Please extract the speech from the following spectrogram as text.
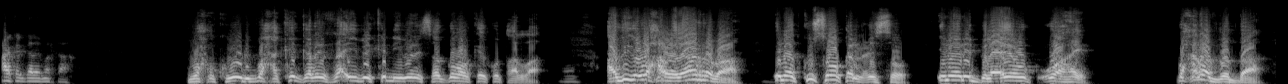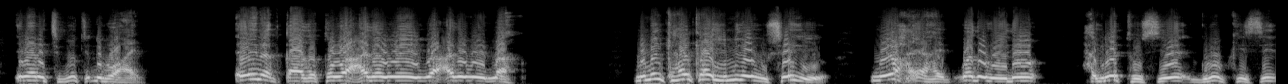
maxaa ka galay markaa waxaan kugu idhi waxa ka galay ra'yi bay ka dhiibanaysaa gobolkay ku taallaa adiga waxaa lagaa rabaa inaad ku soo qanciso inaanay balaayo u ahayn. Waxaanaad waddaa inaanay jabuuti dhib u ahayn. Ee inaad qaadato waa cadawey waa cadoweyn maaha nimanka halkaa yimid ee uu sheegayo ma waxay ahayd waad ogeydo xagla toosiye gruubkiisii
